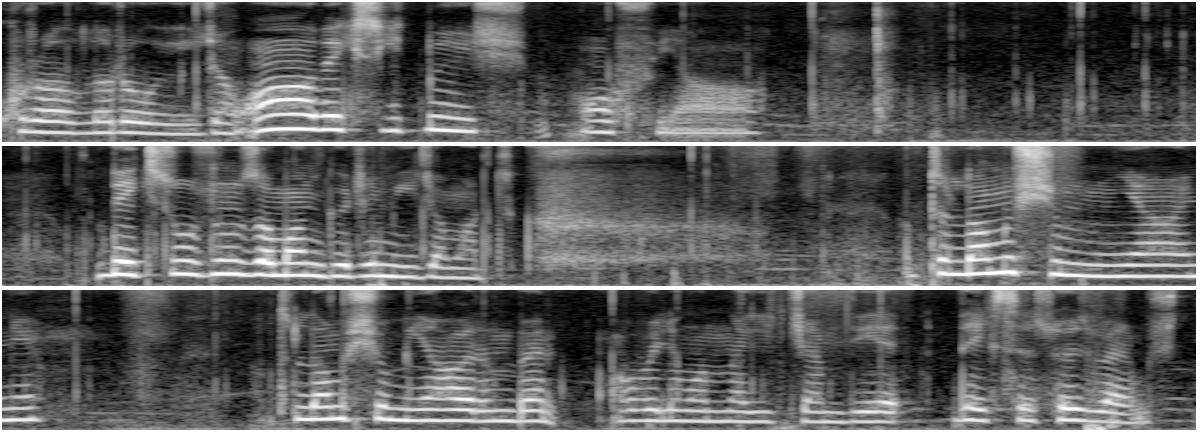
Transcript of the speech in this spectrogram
kurallara uyacağım. Aa Bex gitmiş. Of ya. Bex'i uzun zaman göremeyeceğim artık. Hatırlamışım yani. Hatırlamışım yarın ben havalimanına gideceğim diye Bex'e söz vermiştim.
